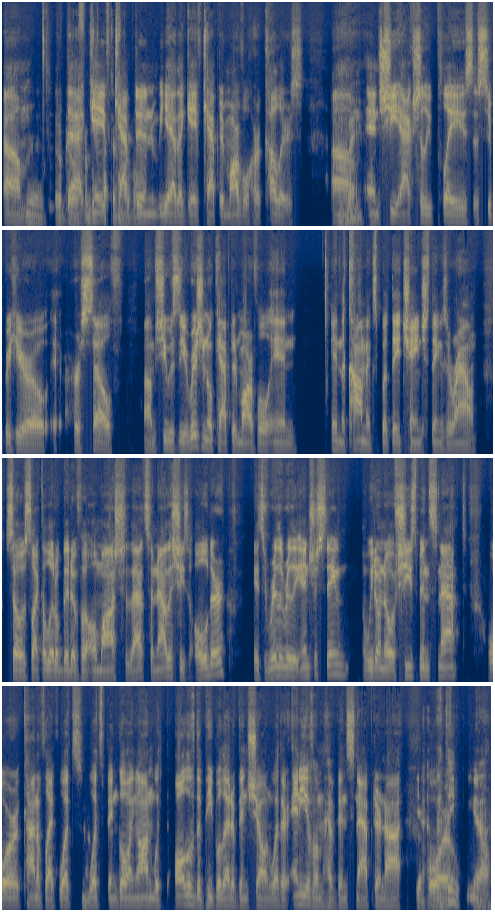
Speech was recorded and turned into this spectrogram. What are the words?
um, Yeah, girl that gave Captain Captain, yeah, that gave Captain Marvel her colors. Um, Right. And she actually plays a superhero herself. Um, she was the original Captain Marvel in in the comics, but they changed things around. So it's like a little bit of a homage to that. So now that she's older, it's really really interesting. We don't know if she's been snapped or kind of like what's what's been going on with all of the people that have been shown, whether any of them have been snapped or not, Yeah, or I think you know.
